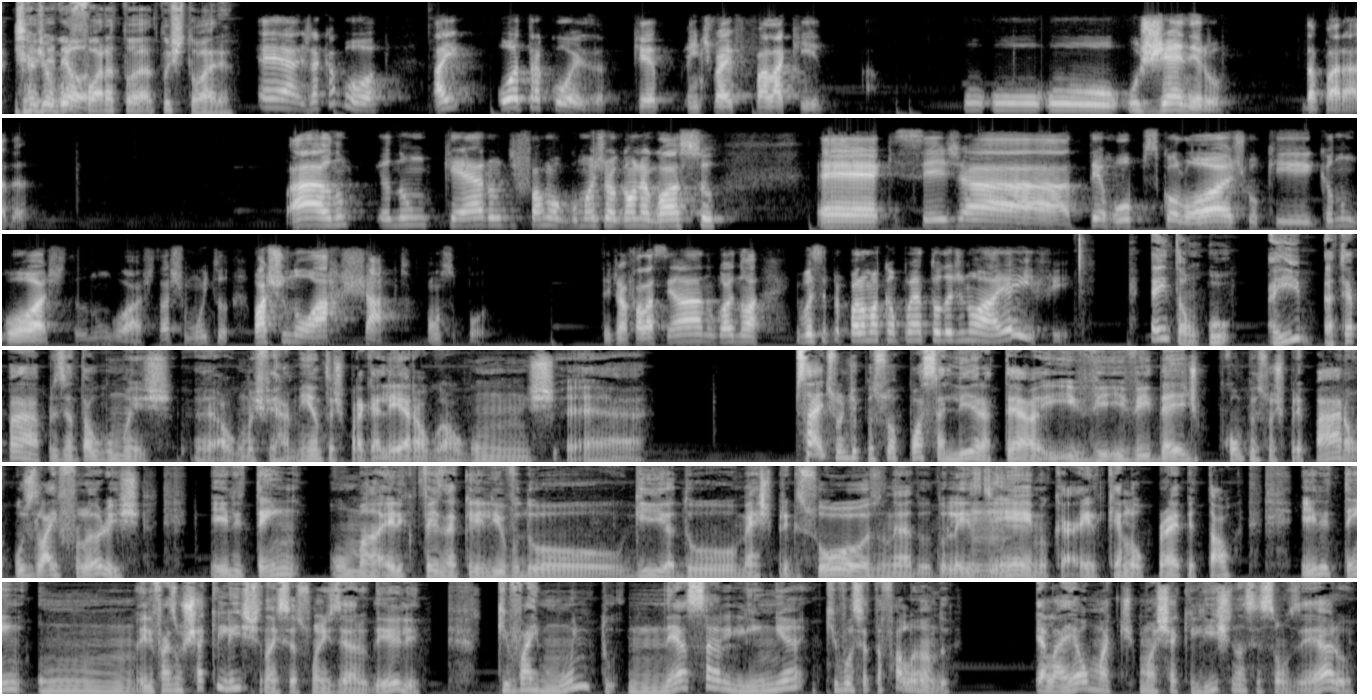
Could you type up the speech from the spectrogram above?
já jogou fora a tua, a tua história. É, já acabou. Aí, outra coisa, que a gente vai falar aqui. O, o, o, o gênero da parada. Ah, eu não, eu não quero de forma alguma jogar um negócio é, que seja terror psicológico, que, que eu não gosto, eu não gosto. Eu acho muito. Eu acho noir chato, vamos supor. A gente vai falar assim, ah, não gosto de noir. E você preparou uma campanha toda de noir. E aí, fi? É, então, o, aí, até para apresentar algumas, é, algumas ferramentas pra galera, alguns. É, sites onde a pessoa possa ler até e ver, e ver ideia de como pessoas preparam, o Sly Flourish, ele tem uma. Ele fez naquele né, livro do guia do mestre preguiçoso, né? Do, do Lazy uhum. DM, o que é low prep e tal. Ele tem um. Ele faz um checklist nas sessões zero dele que vai muito nessa linha que você tá falando. Ela é uma, uma checklist na sessão zero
